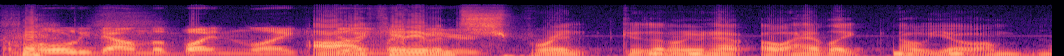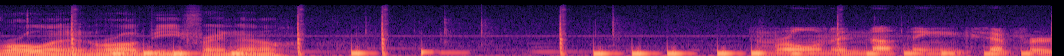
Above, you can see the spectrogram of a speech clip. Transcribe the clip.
I'm holding down the button like. Oh, I can't even beard. sprint because I don't even have. Oh, I have like. Oh, yo, I'm rolling in raw beef right now. I'm rolling in nothing except for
